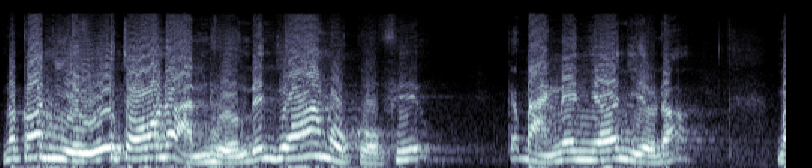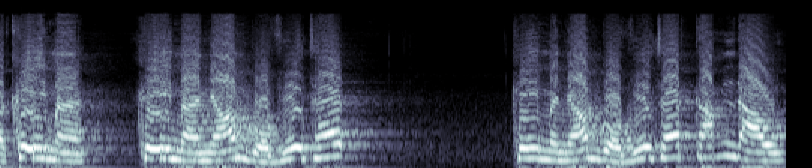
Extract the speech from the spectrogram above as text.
Nó có nhiều yếu tố nó ảnh hưởng đến giá một cổ phiếu. Các bạn nên nhớ nhiều đó. Mà khi mà khi mà nhóm cổ phiếu thép khi mà nhóm cổ phiếu thép cắm đầu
